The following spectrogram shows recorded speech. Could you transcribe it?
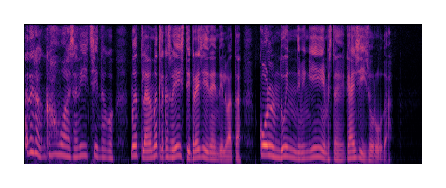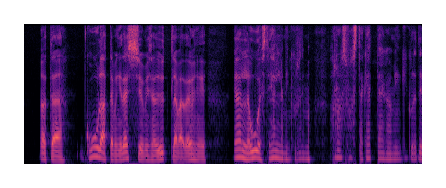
aga tere, kaua sa viitsid nagu, mõtle, mõtle kasvõi Eesti presidendil, vaata, kolm tundi mingi inimestega käsi suruda. vaata, kuulata mingeid asju, mis nad ütlevad, jälle uuesti jälle mingi kuradi ma rasvaste kätega mingi kuradi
